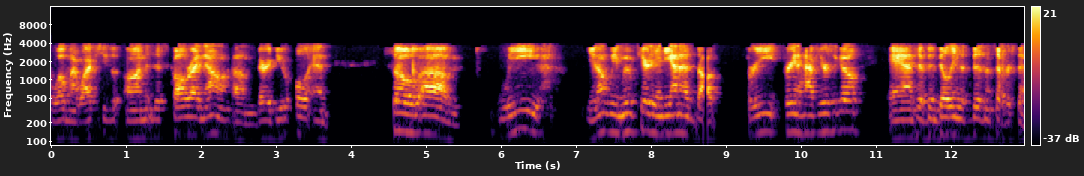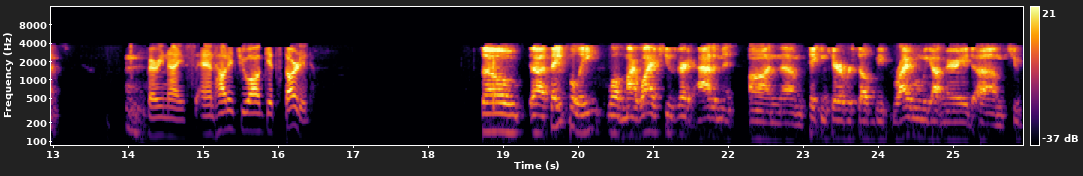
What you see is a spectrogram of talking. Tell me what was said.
well, my wife, she's on this call right now, um, very beautiful. And so um, we, you know, we moved here to Indiana about three, three and a half years ago and have been building this business ever since. Very nice. And how did you all get started? So uh, thankfully, well, my wife, she was very adamant on um, taking care of herself. Right when we got married, um, she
